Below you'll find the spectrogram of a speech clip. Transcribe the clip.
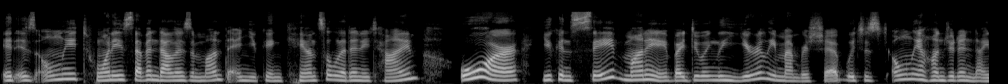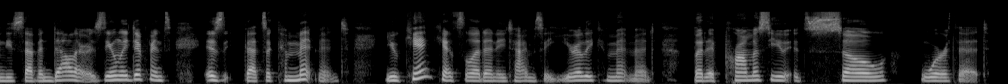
It is only $27 a month, and you can cancel at any time or you can save money by doing the yearly membership, which is only $197. The only difference is that's a commitment. You can't cancel at any time. It's a yearly commitment, but I promise you it's so worth it.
